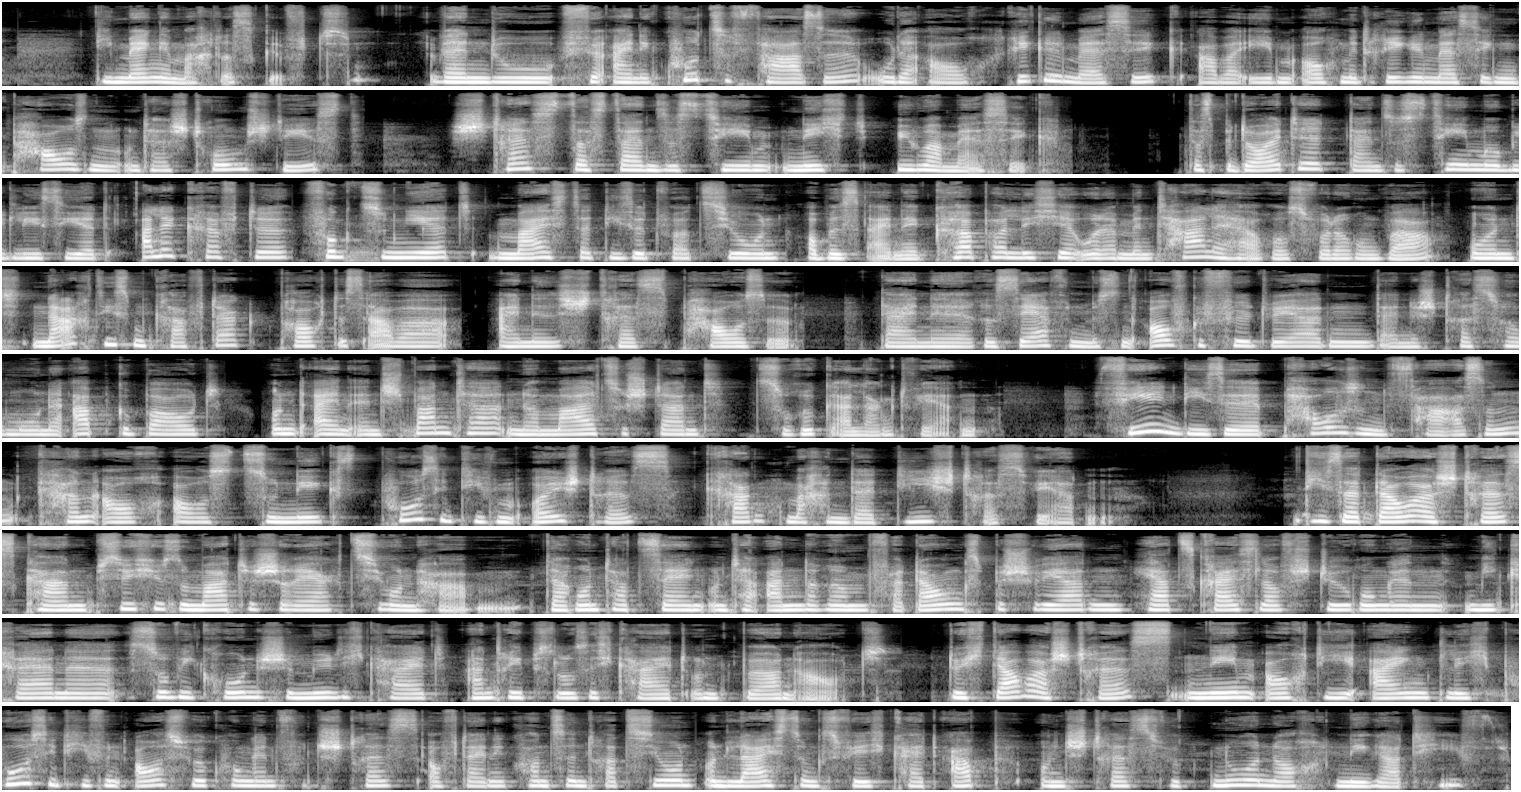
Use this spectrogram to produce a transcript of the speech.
Die Menge macht das Gift. Wenn du für eine kurze Phase oder auch regelmäßig, aber eben auch mit regelmäßigen Pausen unter Strom stehst, stresst das dein System nicht übermäßig. Das bedeutet, dein System mobilisiert alle Kräfte, funktioniert, meistert die Situation, ob es eine körperliche oder mentale Herausforderung war. Und nach diesem Kraftakt braucht es aber eine Stresspause. Deine Reserven müssen aufgefüllt werden, deine Stresshormone abgebaut und ein entspannter Normalzustand zurückerlangt werden. Fehlen diese Pausenphasen, kann auch aus zunächst positivem Eustress krankmachender Die-Stress werden. Dieser Dauerstress kann psychosomatische Reaktionen haben. Darunter zählen unter anderem Verdauungsbeschwerden, Herz-Kreislauf-Störungen, Migräne sowie chronische Müdigkeit, Antriebslosigkeit und Burnout. Durch Dauerstress nehmen auch die eigentlich positiven Auswirkungen von Stress auf deine Konzentration und Leistungsfähigkeit ab und Stress wirkt nur noch negativ.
